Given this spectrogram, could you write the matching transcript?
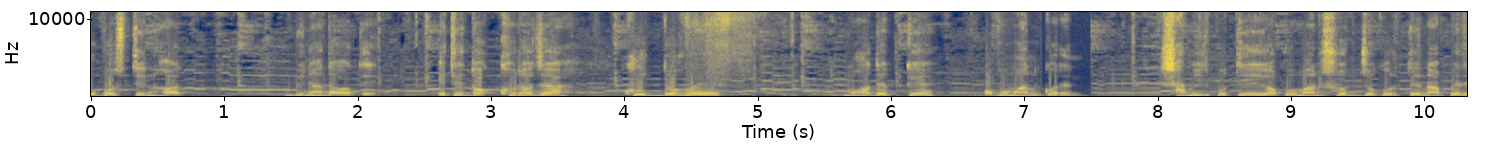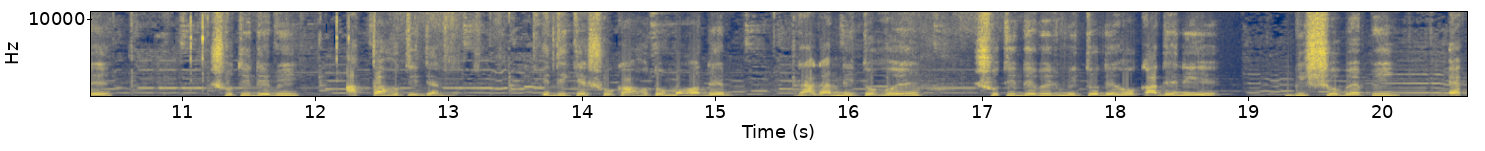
উপস্থিত হন বিনা দাওয়াতে। এতে দক্ষ রাজা ক্ষুব্ধ হয়ে মহাদেবকে অপমান করেন। স্বামীর প্রতি এই অপমান সহ্য করতে না পেরে সতীদেবী আত্মাহতি দেন। এদিকে শোকাহত মহাদেব রাগান্বিত হয়ে সতীদেবীর মৃতদেহ কাঁধে নিয়ে বিশ্বব্যাপী এক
